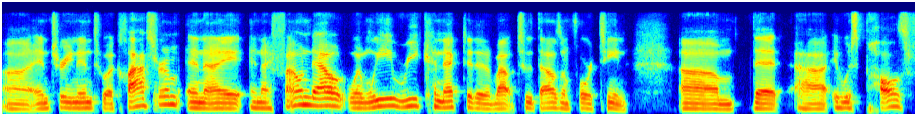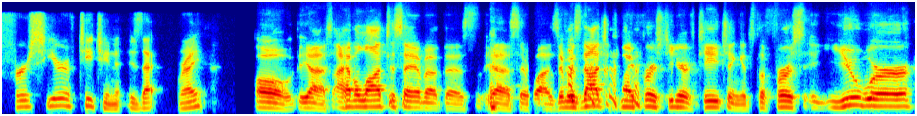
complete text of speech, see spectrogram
uh, entering into a classroom and I and I found out when we reconnected in about 2014 um, that uh, it was Paul's first year of teaching. Is that right? Oh yes, I have a lot to say about this. Yes, it was. It was not just my first year of teaching. It's the first. You were,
